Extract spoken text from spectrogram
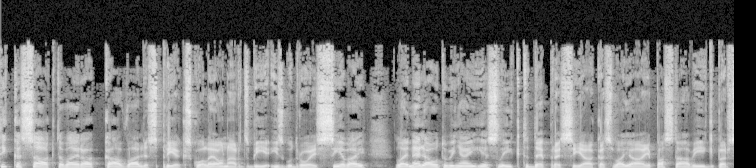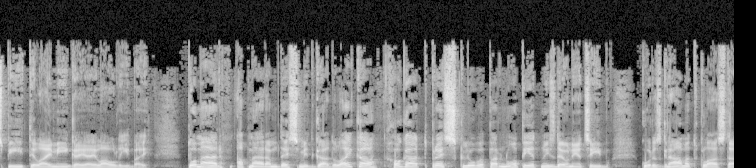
tika sākta vairāk kā vaļasprieks, ko Leonards bija izgudrojis sievai, lai neļautu viņai ieslīgt depresijā, kas vajāja pastāvīgi par spīti laimīgajai laulībai. Tomēr apmēram desmit gadu laikā Hogārta press kļuva par nopietnu izdevniecību, kuras grāmatu klāstā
